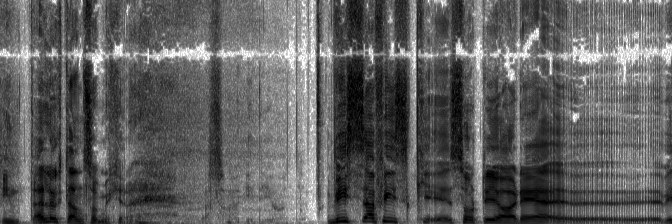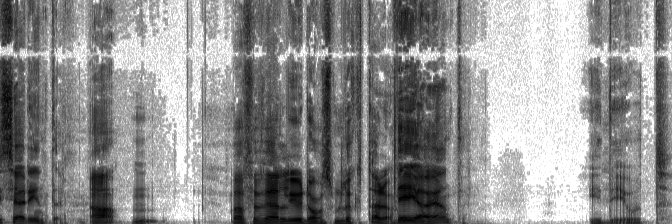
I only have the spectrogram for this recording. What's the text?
Inte. Det luktar inte så mycket nej. Alltså, idiot. Vissa fisksorter gör det, eh, vissa gör det inte. Ja. Varför väljer du de som luktar då? Det gör jag inte. Idiot.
